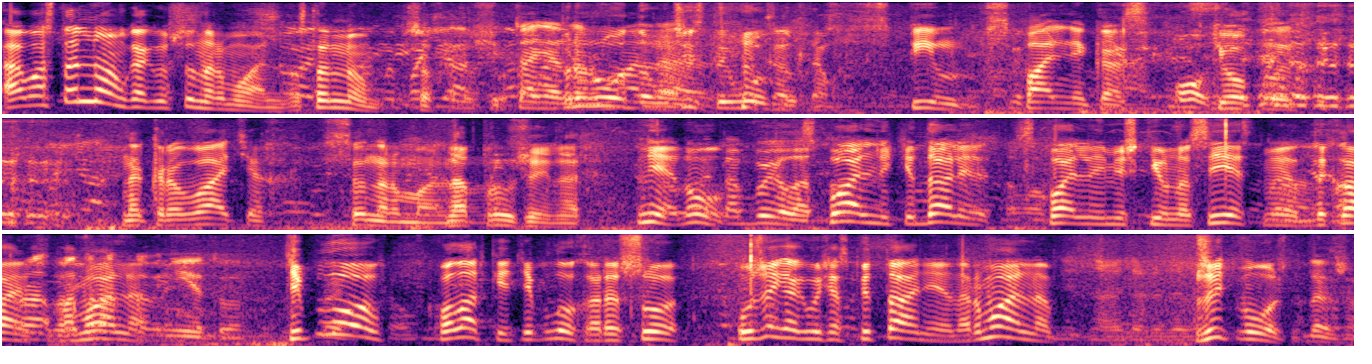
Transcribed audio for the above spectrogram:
а в остальном как бы все нормально. В остальном все хорошо. Питание Природа, чистый воздух. Спим в спальниках теплых, на кроватях, все нормально. На пружинах. Не, ну, Это было. спальники дали, спальные мешки у нас есть, мы отдыхаем, Матра- нормально. нету. Тепло, в палатке тепло, хорошо. Уже как бы сейчас питание нормально, жить можно. Даже.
